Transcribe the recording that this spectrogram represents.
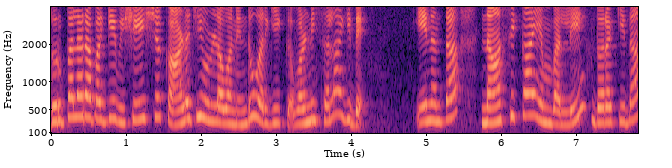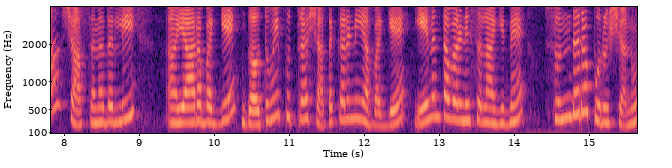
ದುರ್ಬಲರ ಬಗ್ಗೆ ವಿಶೇಷ ಕಾಳಜಿಯುಳ್ಳವನೆಂದು ವರ್ಗೀ ವರ್ಣಿಸಲಾಗಿದೆ. ಏನಂತ? ನಾಸಿಕಾ ಎಂಬಲ್ಲಿ ದೊರಕಿದ ಶಾಸನದಲ್ಲಿ ಯಾರ ಬಗ್ಗೆ? ಗೌತಮಿ ಪುತ್ರ ಶಾತಕರ್ಣಿಯ ಬಗ್ಗೆ ಏನಂತ ವರ್ಣಿಸಲಾಗಿದೆ? ಸುಂದರ ಪುರುಷನು,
